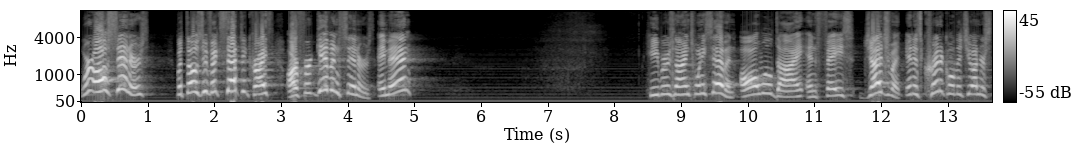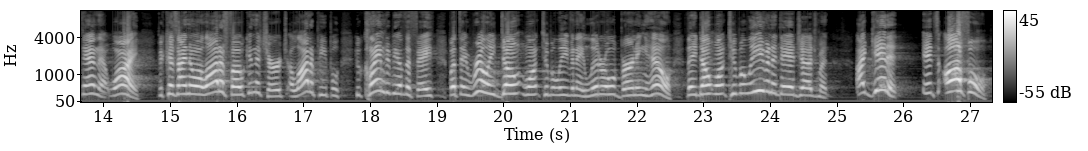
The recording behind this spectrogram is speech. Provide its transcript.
We're all sinners, but those who've accepted Christ are forgiven sinners. Amen? Hebrews 9:27 All will die and face judgment. It is critical that you understand that. Why? Because I know a lot of folk in the church, a lot of people who claim to be of the faith, but they really don't want to believe in a literal burning hell. They don't want to believe in a day of judgment. I get it. It's awful.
